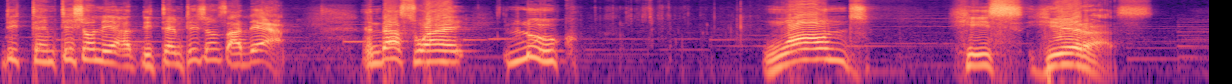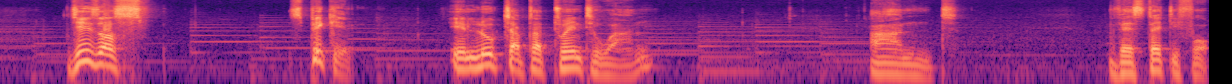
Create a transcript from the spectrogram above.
The temptation the temptations are there. And that's why Luke warned his hearers. Jesus speaking in Luke chapter 21 and verse 34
